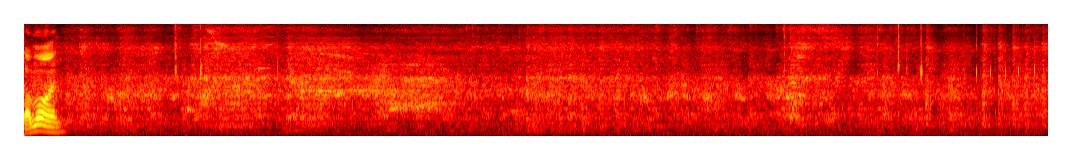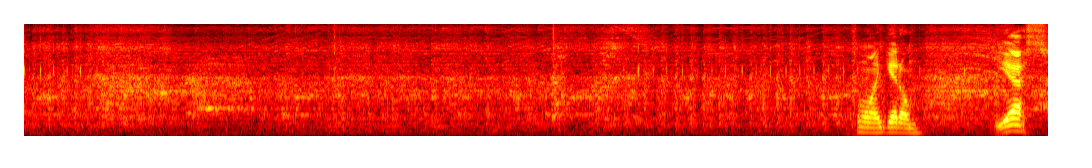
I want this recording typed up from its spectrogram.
Come on. Come on, get him. Yes.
